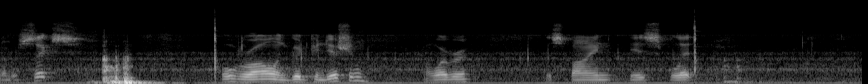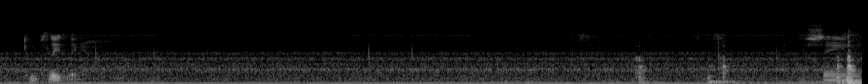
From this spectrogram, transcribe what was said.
Number six, overall in good condition. However, the spine is split completely. Same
